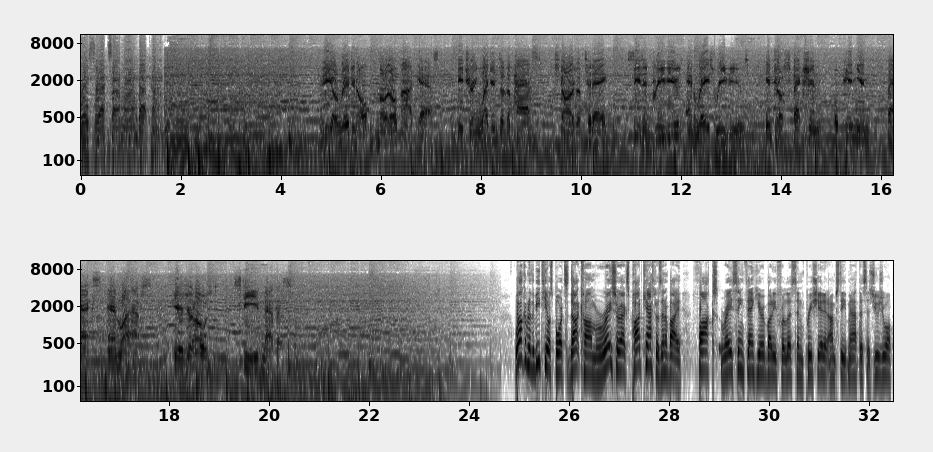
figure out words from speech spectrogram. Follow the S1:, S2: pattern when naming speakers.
S1: on RacerXOnline.com.
S2: The original Moto Podcast, featuring legends of the past, stars of today, season previews and race reviews, introspection, opinion, facts, and laughs. Here's your host, Steve Matthes.
S3: Welcome to the BTOsports.com RacerX podcast presented by Fox Racing. Thank you, everybody, for listening. Appreciate it. I'm Steve Matthes, as usual.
